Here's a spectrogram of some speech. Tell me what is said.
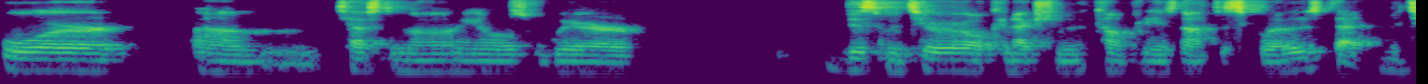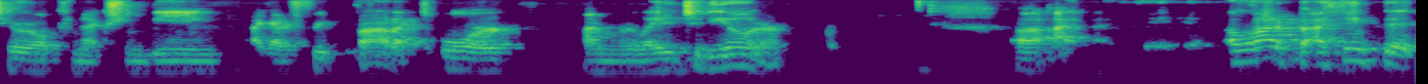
or um, testimonials where this material connection with the company is not disclosed. That material connection being I got a free product or I'm related to the owner. Uh, lot of I think that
